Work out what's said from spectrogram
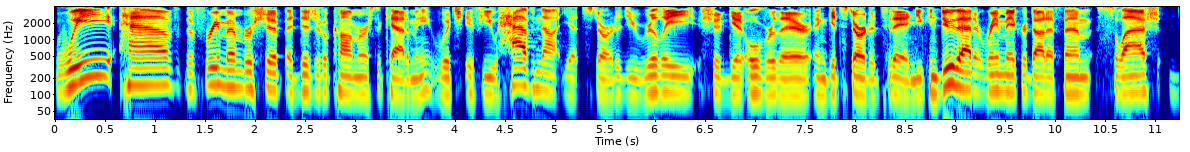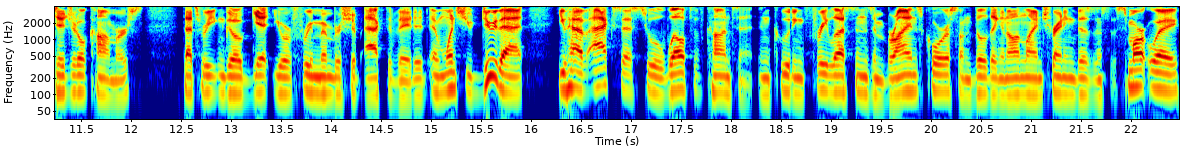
We have the free membership at Digital Commerce Academy, which, if you have not yet started, you really should get over there and get started today. And you can do that at rainmaker.fm slash digital commerce. That's where you can go get your free membership activated. And once you do that, you have access to a wealth of content, including free lessons in Brian's course on building an online training business the smart way,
